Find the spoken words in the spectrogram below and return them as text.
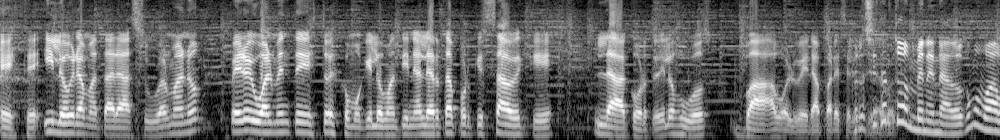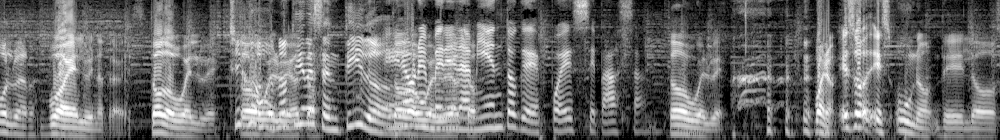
este, y logra matar a su hermano. Pero igualmente esto es como que lo mantiene alerta porque sabe que la corte de los búhos va a volver a aparecer. Pero si están todos envenenados, ¿cómo va a volver? Vuelven otra vez. Todo vuelve. Chicos, todo vuelve no tiene sentido. Todo Era un envenenamiento que después se pasa. Todo vuelve. bueno, eso es uno de los,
